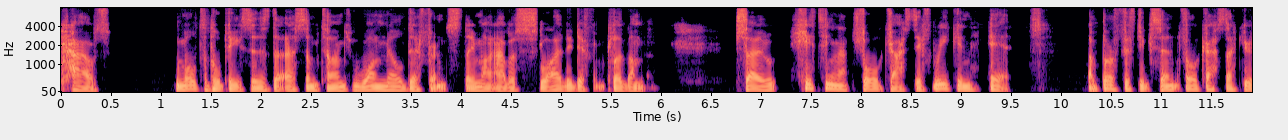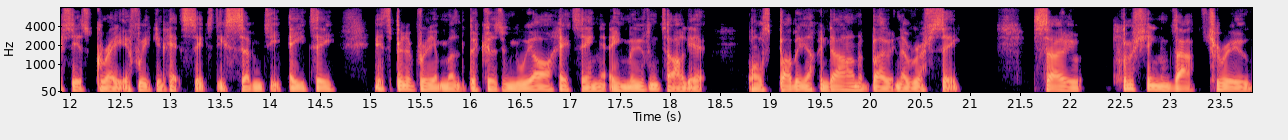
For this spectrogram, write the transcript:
have multiple pieces that are sometimes one mil difference. They might have a slightly different plug on them. So hitting that forecast, if we can hit above 50% forecast accuracy, it's great. If we can hit 60, 70, 80, it's been a brilliant month because we are hitting a moving target whilst bobbing up and down on a boat in a rough sea. So pushing that through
